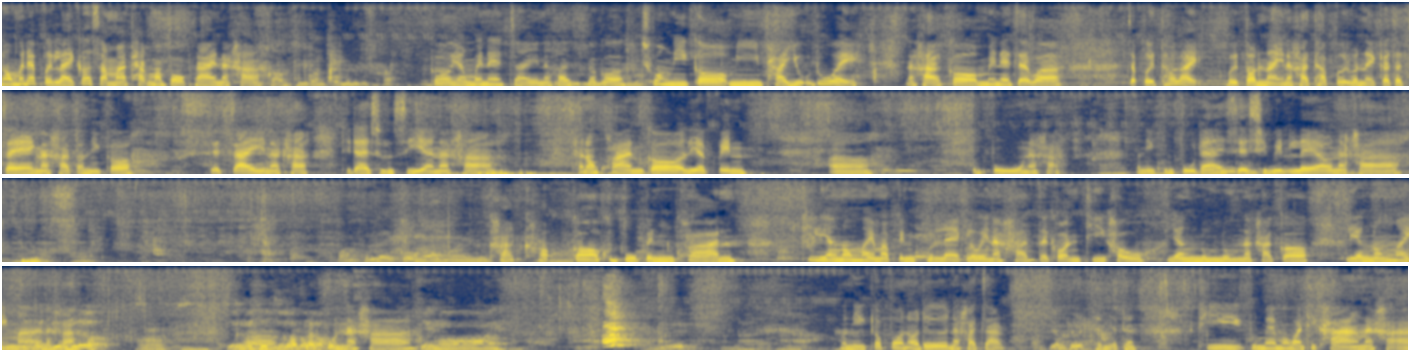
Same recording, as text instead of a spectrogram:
น้องไม่ได้เปิดไลฟ์ก็สามารถทักมาบอกได้นะคะสามสี่วันก็ไม่รู้ครับก็ยังไม่แน่ใจนะคะ แล้วก็ช่วงนี้ก็มีพายุด้วยนะคะ ก็ไม่แน่ใจว่า จะเปิดเท่าไหร่ เปิดตอนไหนนะคะ ถ้าเปิดวันไหนก็จะแจ้งนะคะ ตอนนี้ก็เสียใจนะคะ ที่ได้สูญเสียนะคะ ถ้าน้องควานก็เรียกเป็นเอ่อคุณปู่นะคะ วันนี้คุณปู่ได้เสียชีวิตแล้วนะคะความคนแรกของน้องใหม่ค่ะเขาก็คุณปู่เป็นควาน ที่เลี้ยงน้องใหม่มาเป็นคนแรกเลยนะคะ แต่ก่อนที่เขายังหนุ่มๆนะคะ ก็เลี้ยงน้องใหม่มานะคะเร็วเสียงมาก็เสือขอบพระเร็วคุณนะคะเสียงหน่อยวันนี้ก็ป้อนออเดอร์นะคะจากเสียงเถอะธัญทันที่คุณแม่เมื่อวันที่ค้างนะคะ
